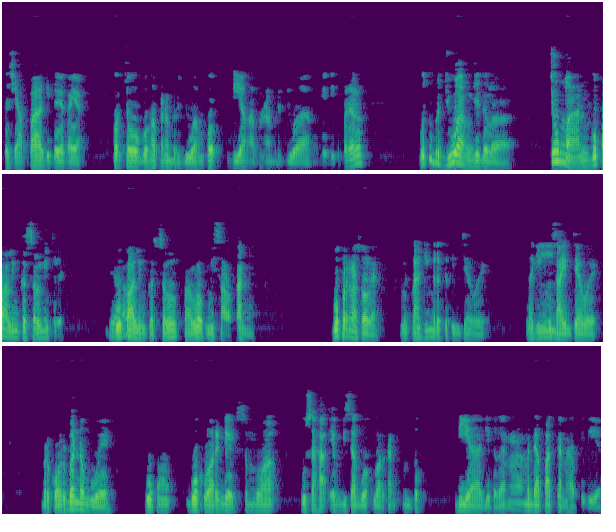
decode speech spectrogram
ke siapa gitu ya kayak kok cowok gue nggak pernah berjuang? Kok dia nggak pernah berjuang? Kayak gitu. Padahal gue tuh berjuang gitu loh. Cuman gue paling kesel nih cek. Ya. gue paling kesel kalau misalkan gue pernah soalnya lagi ngedeketin cewek lagi Hmm. cewek berkorban dong gue. Gue gue keluarin deh semua usaha yang bisa gue keluarkan untuk dia gitu kan. Ah. mendapatkan hati dia.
